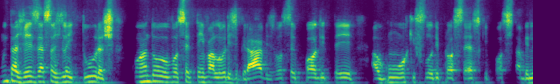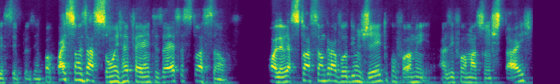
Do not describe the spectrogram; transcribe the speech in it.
Muitas vezes essas leituras, quando você tem valores graves, você pode ter algum workflow de processo que possa estabelecer, por exemplo, quais são as ações referentes a essa situação. Olha, a situação gravou de um jeito, conforme as informações tais.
